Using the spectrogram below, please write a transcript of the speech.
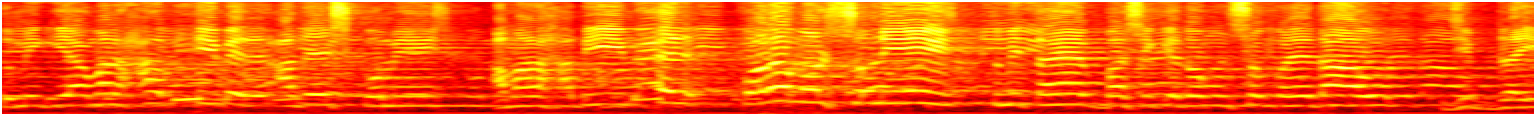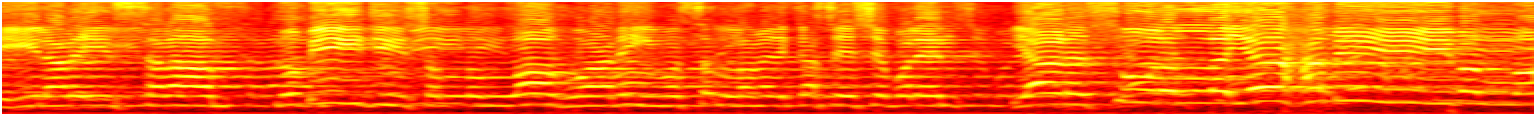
তুমি গিয়ে আমার হাবিবের আদেশ কমে? আমার হাবিবের পরামর্শ নিয়ে তুমি তায়েববাসীকে ধ্বংস করে দাও। জিব্রাইল আলাইহিস সালাম নবীজি সাল্লাল্লাহু আলাইহি ওয়াসাল্লামের কাছে এসে বলেন, ইয়া রাসূলুল্লাহ, ইয়া হাবিবাল্লাহ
